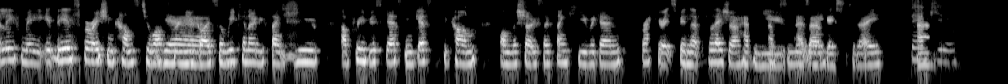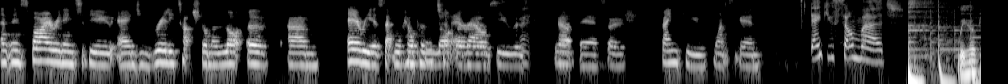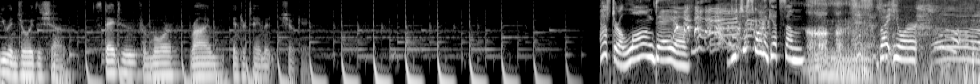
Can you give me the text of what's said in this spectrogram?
Believe me, it, the inspiration comes to us yeah. through you guys, so we can only thank you, our previous guests, and guests to come on the show. So thank you again. Bracha, it's been a pleasure having you Absolutely. as our guest today. Thank um, you. An inspiring interview, and you really touched on a lot of um, areas that will help a lot of our viewers yeah. out there. So thank you once again. Thank you so much. We hope you enjoyed the show. Stay tuned for more Rhyme Entertainment Showcase. After a long day of, you just want to get some. But your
